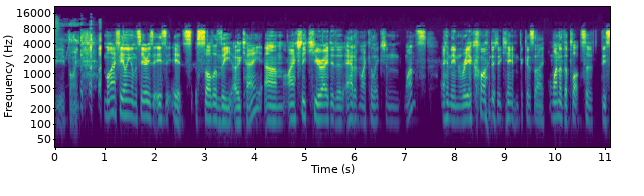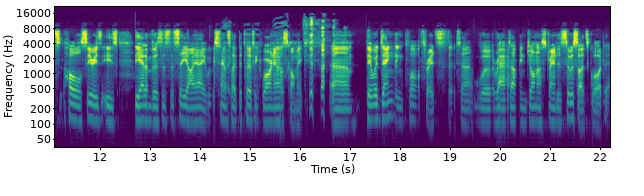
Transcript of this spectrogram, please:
viewpoint. My feeling on the series is it's solidly okay. Um, I actually curated it out of my collection once and then reacquired it again because I one of the plots of this whole series is the Atom versus the CIA, which sounds Right. like the perfect Warren Ellis comic. um, there were dangling plot threads that uh, were wrapped up in John Ostrander's Suicide Squad.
